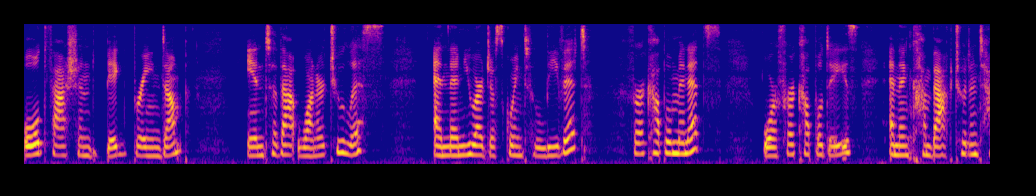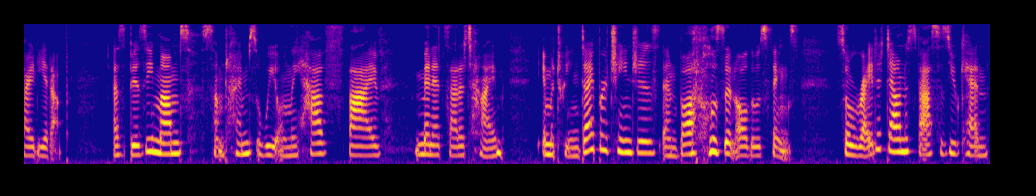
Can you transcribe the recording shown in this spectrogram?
old fashioned big brain dump into that one or two lists, and then you are just going to leave it for a couple minutes or for a couple days and then come back to it and tidy it up. As busy moms, sometimes we only have five minutes at a time in between diaper changes and bottles and all those things. So write it down as fast as you can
